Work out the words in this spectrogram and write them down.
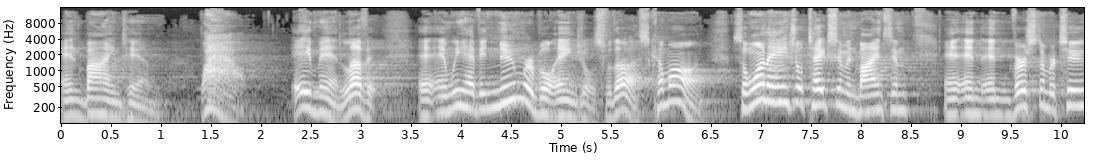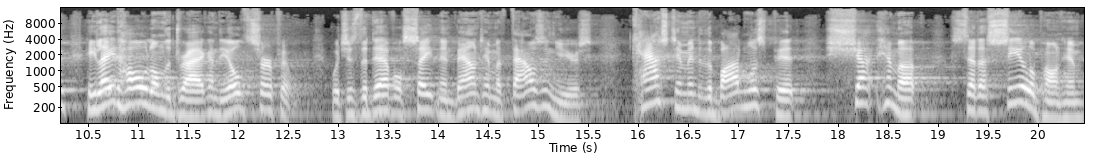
and bind him. Wow. Amen. Love it. And, we have innumerable angels with us. Come on. So one angel takes him and binds him. And, and, and verse number two, he laid hold on the dragon, the old serpent, which is the devil, Satan, and bound him a thousand years cast him into the bottomless pit, shut him up, set a seal upon him,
